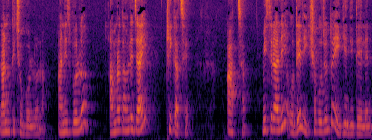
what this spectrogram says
রানু কিছু বলল না। আনিস বলল, আমরা তাহলে যাই? ঠিক আছে। আচ্ছা মিসির আলী ওদের রিক্সা পর্যন্ত এগিয়ে দিতে এলেন।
